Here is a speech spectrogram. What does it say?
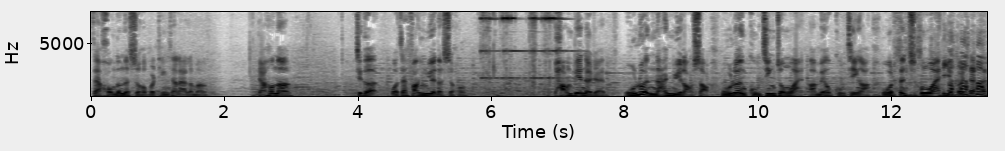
在红灯的时候不是停下来了吗？然后呢，这个我在放音乐的时候，旁边的人无论男女老少，无论古今中外啊，没有古今啊，无论中外有人，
